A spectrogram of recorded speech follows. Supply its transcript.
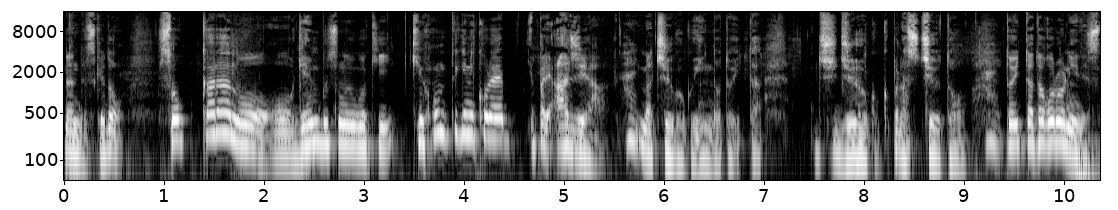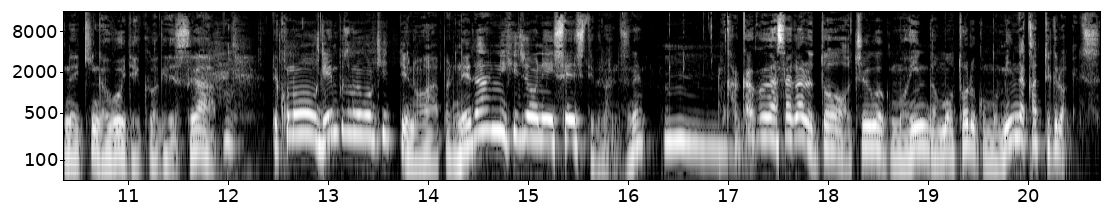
なんですけど、そこからの現物の動き、基本的にこれ、やっぱりアジア、まあ、中国、インドといった重要国プラス中東といったところにですね、金が動いていくわけですが、で、この現物の動きっていうのは、やっぱり値段に非常にセンシティブなんですね。価格が下がると、中国もインドもトルコもみんな買ってくるわけです。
